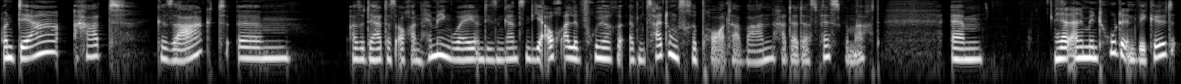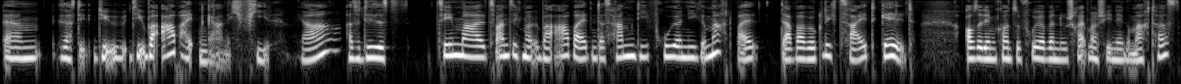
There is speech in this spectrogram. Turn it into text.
und der hat gesagt, ähm, also der hat das auch an Hemingway und diesen ganzen, die ja auch alle frühere ähm, Zeitungsreporter waren, hat er das festgemacht. Ähm, er hat eine Methode entwickelt, ähm, gesagt, die, die, die überarbeiten gar nicht viel. Ja, also dieses zehnmal, zwanzigmal überarbeiten, das haben die früher nie gemacht, weil da war wirklich Zeit Geld. Außerdem konntest du früher, wenn du Schreibmaschine gemacht hast,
